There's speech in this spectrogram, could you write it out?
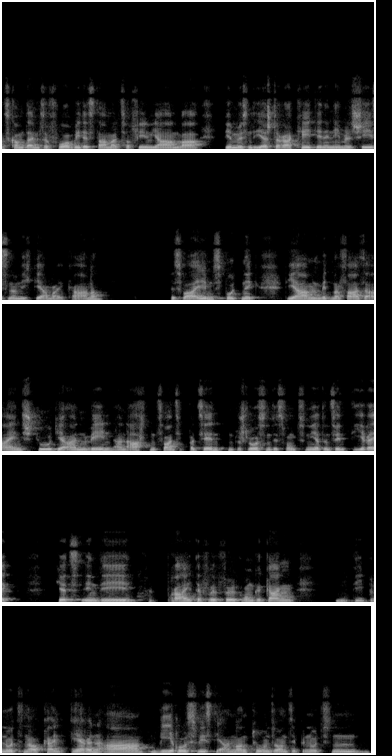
es kommt einem so vor, wie das damals vor vielen Jahren war, wir müssen die erste Rakete in den Himmel schießen und nicht die Amerikaner. Das war eben Sputnik. Die haben mit einer Phase 1 Studie an, wen, an 28 Patienten beschlossen, das funktioniert und sind direkt jetzt in die breite Bevölkerung gegangen. Die benutzen auch kein RNA-Virus, wie es die anderen tun, sondern sie benutzen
